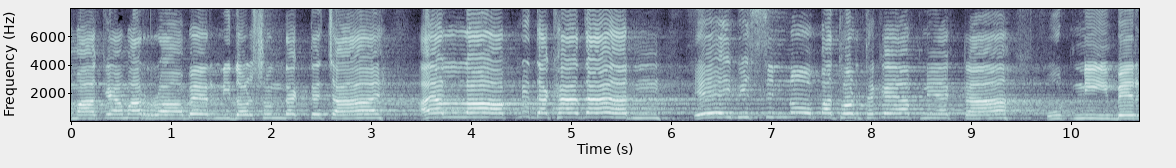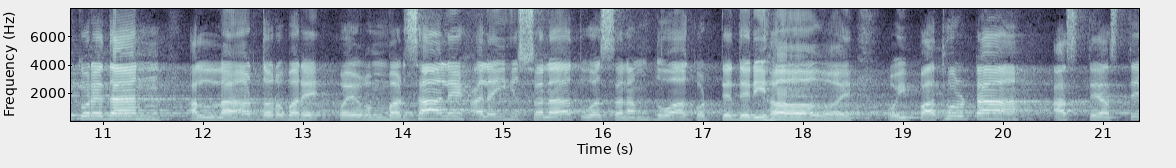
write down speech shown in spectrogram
আমাকে আমার রবের নিদর্শন দেখতে চায়। আয় আল্লাহ, আপনি দেখা দেন, এই বিচ্ছিন্ন পাথর থেকে আপনি একটা উটনি বের করে দেন। আল্লাহর দরবারে পয়গম্বর সালেহ আলাইহিস সালাতু সালাম দোয়া করতে দেরি হয়। ওই পাথরটা আস্তে আস্তে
